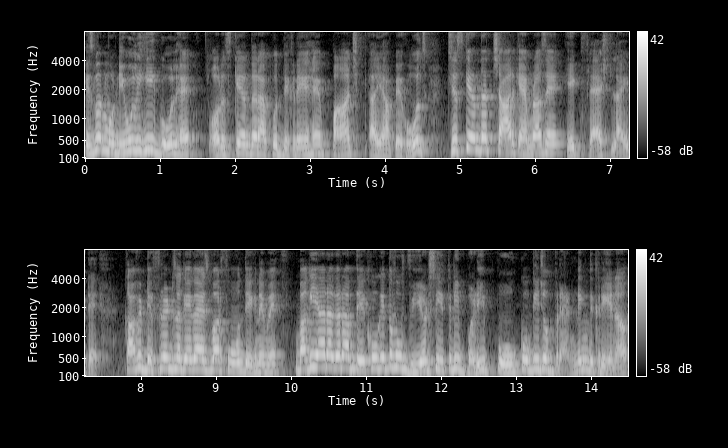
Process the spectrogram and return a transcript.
इस बार मॉड्यूल ही गोल है और उसके अंदर आपको दिख रहे हैं पाँच यहाँ पे होल्स जिसके अंदर चार कैमराज हैं, एक फ्लैश लाइट है। काफ़ी डिफरेंट लगेगा इस बार फ़ोन देखने में। बाकी यार, अगर आप देखोगे तो वो वियर्ड सी इतनी बड़ी पोको की जो ब्रांडिंग दिख रही है ना,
